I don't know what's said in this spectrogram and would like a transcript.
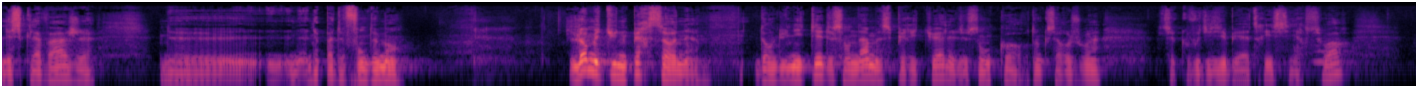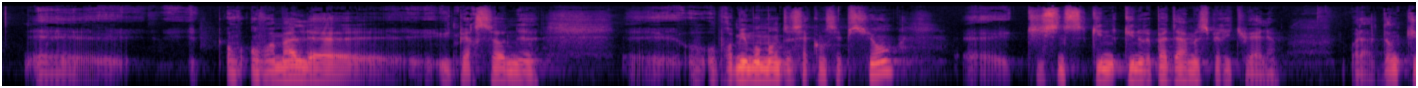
L'esclavage n'a pas de fondement. L'homme est une personne dans l'unité de son âme spirituelle et de son corps. Donc ça rejoint ce que vous disiez Béatrice hier soir. Euh, on, voit mal euh, une personne euh, au, premier moment de sa conception qui, n'aurait pas d'âme spirituelle. Voilà, donc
